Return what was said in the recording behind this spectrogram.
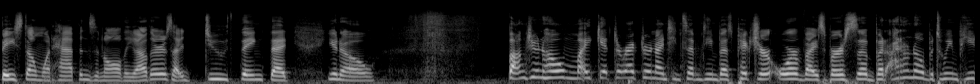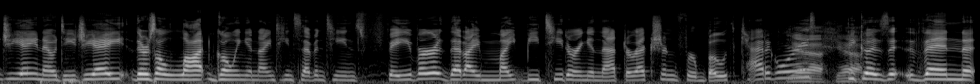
based on what happens in all the others. I do think that, you know, Bong Joon Ho might get director 1917 Best Picture or vice versa, but I don't know. Between PGA and now DGA, there's a lot going in 1917's favor that I might be teetering in that direction for both categories Yeah, yeah. because then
